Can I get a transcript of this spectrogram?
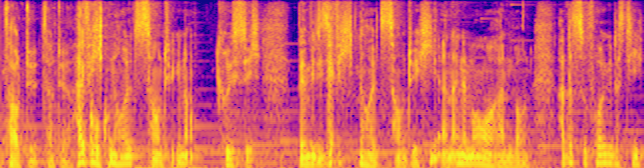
Zauntür, Zauntür. Hi, Fichtenholz, Zauntür, genau. Grüß dich. Wenn wir diese okay. Fichtenholz-Zauntür hier an eine Mauer ranbauen, hat das zur Folge, dass die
